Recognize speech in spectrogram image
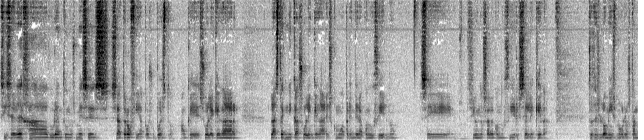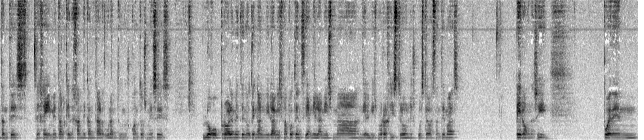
Si se deja durante unos meses, se atrofia, por supuesto, aunque suele quedar las técnicas suelen quedar, es como aprender a conducir, ¿no? si uno sabe conducir, se le queda. Entonces lo mismo, los cantantes de heavy metal que dejan de cantar durante unos cuantos meses, luego probablemente no tengan ni la misma potencia ni la misma ni el mismo registro, les cueste bastante más, pero aún así pueden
